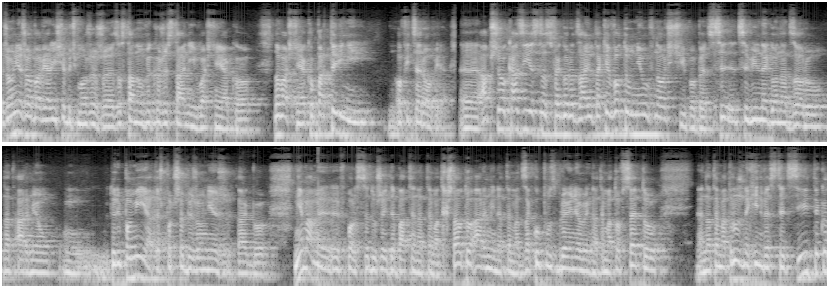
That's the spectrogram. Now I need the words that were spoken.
Żołnierze obawiali się być może, że zostaną wykorzystani właśnie jako, no właśnie, jako partyjni oficerowie. E, a przy okazji jest to swego rodzaju takie wotum nieufności wobec cywilnego nadzoru nad armią, mm, który pomija też potrzeby żołnierzy, tak? bo nie mamy w Polsce dużej debaty na temat kształtu armii, na temat zakupów zbrojeniowych, na temat offsetu na temat różnych inwestycji, tylko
